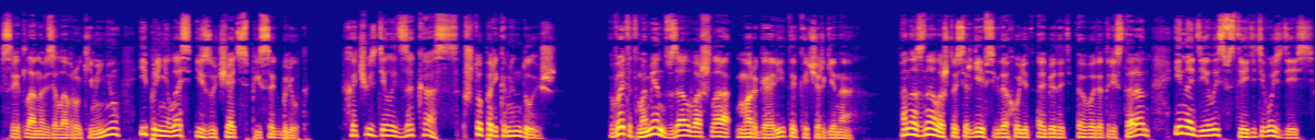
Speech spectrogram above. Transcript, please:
Светлана взяла в руки меню и принялась изучать список блюд. Хочу сделать заказ. Что порекомендуешь? В этот момент в зал вошла Маргарита Кочергина. Она знала, что Сергей всегда ходит обедать в этот ресторан и надеялась встретить его здесь.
